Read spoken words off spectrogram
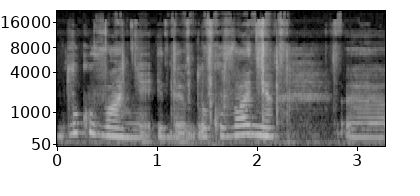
Блокування іде, блокування, е,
